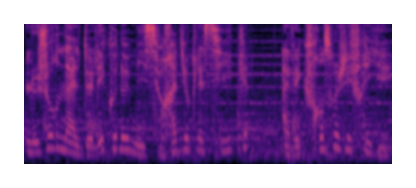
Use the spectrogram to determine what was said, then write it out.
Le journal de l'économie sur Radio Classique avec François Giffrier.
